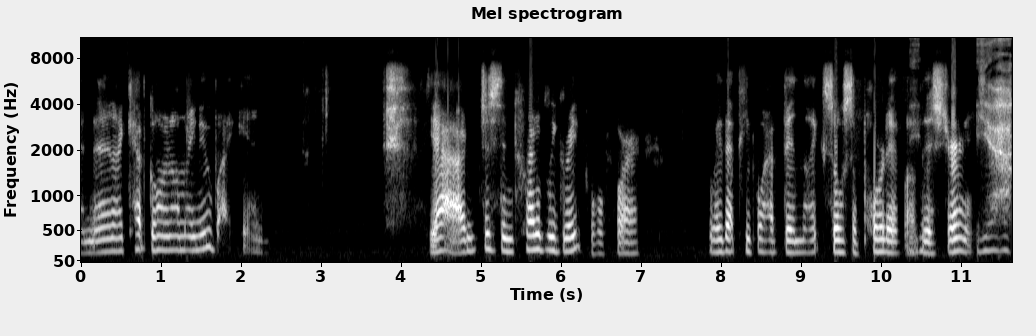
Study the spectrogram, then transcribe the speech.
and then I kept going on my new bike, and yeah, I'm just incredibly grateful for the way that people have been like so supportive of this journey. Yeah,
